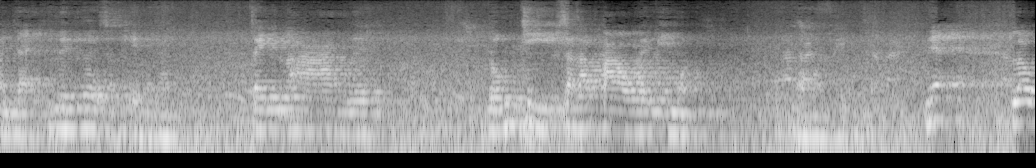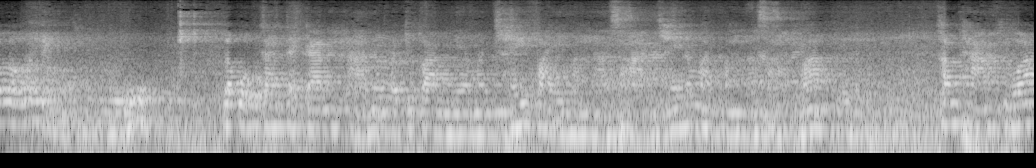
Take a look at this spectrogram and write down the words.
มันใหญ่ขึ้นเรื่อยๆ สังเกตไหมคะเต็มรางเลยหลงจีบซาลาเปาอะไรมีหมดเนี่ยเราเราก็เห็นโอ้โหระบบการจัดการอาหารในปัจจุบันเนี่ยมันใช้ไฟมหาศาลใช้น้ำมันมหาศาลมากเลยคำถามคือว่า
